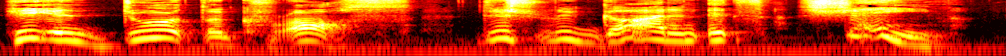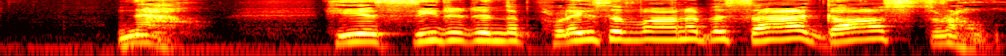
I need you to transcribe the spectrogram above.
he endured the cross, disregarding its shame. Now, he is seated in the place of honor beside God's throne.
